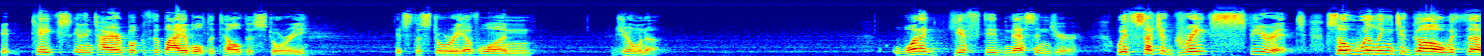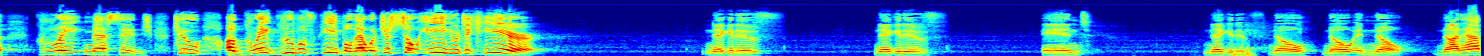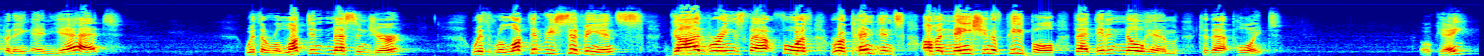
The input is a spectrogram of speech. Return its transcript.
It takes an entire book of the Bible to tell this story. It's the story of one Jonah. What a gifted messenger with such a great spirit, so willing to go with the great message to a great group of people that were just so eager to hear. Negative, negative, and negative. No, no, and no. Not happening. And yet, with a reluctant messenger, with reluctant recipients, God brings forth repentance of a nation of people that didn't know him to that point. Okay?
